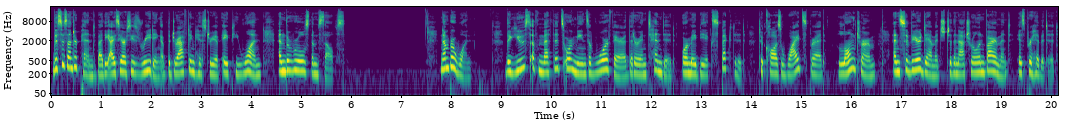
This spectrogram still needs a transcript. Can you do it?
This is underpinned by the ICRC's reading of the drafting history of AP1 and the rules themselves. Number 1. The use of methods or means of warfare that are intended or may be expected to cause widespread, long term, and severe damage to the natural environment is prohibited.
